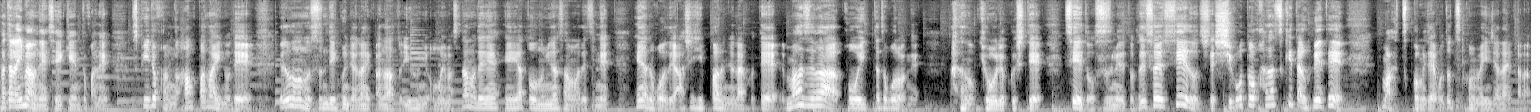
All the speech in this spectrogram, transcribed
まあ、ただ今はね、政権とかね、スピード感が半端ないので、どんどんどん進んでいくんじゃないかなというふうに思います。なのでね、野党の皆さんはですね、変なところで足引っ張るんじゃなくて、まずはこういったところをね、あの、協力して、制度を進めると。で、そういう制度として仕事を片付けた上で、まあ、突っ込みたいこと突っ込めばいいんじゃないかな。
